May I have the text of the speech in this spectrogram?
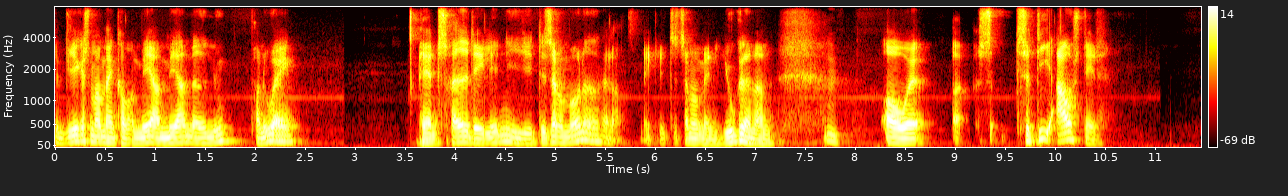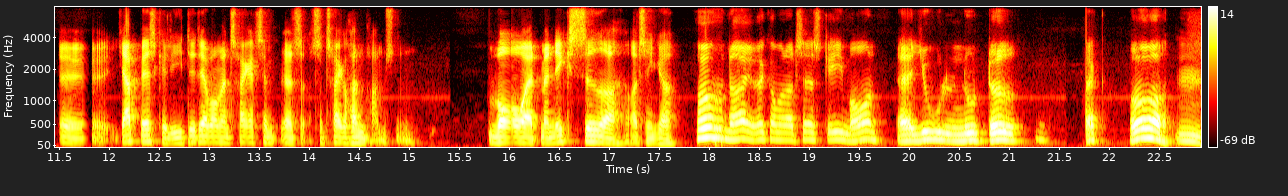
det virker som om, han kommer mere og mere med nu, fra nu af. Er en tredjedel ind i december måned, eller ikke december, men julekalenderen. Mm. Og, øh, og så, så de afsnit, øh, jeg bedst kan lide, det er der, hvor man trækker, altså, så trækker håndbremsen. Hvor at man ikke sidder og tænker, åh oh, nej, hvad kommer der til at ske i morgen? Er julen nu død? Tak. Oh. Mm.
